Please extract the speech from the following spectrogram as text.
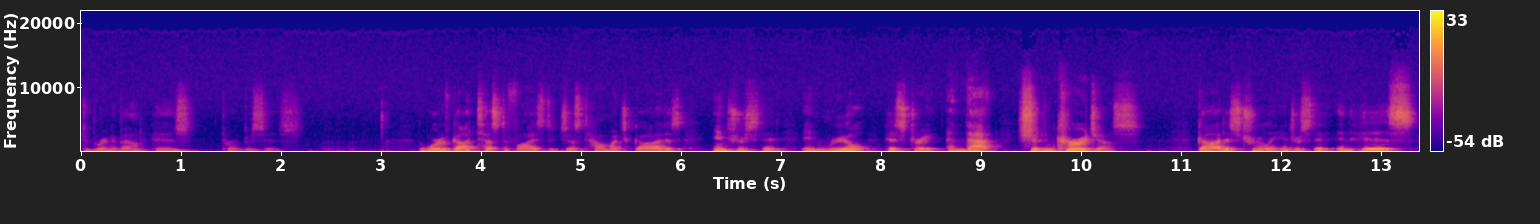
to bring about his purposes. The Word of God testifies to just how much God is interested in real history, and that should encourage us. God is truly interested in his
